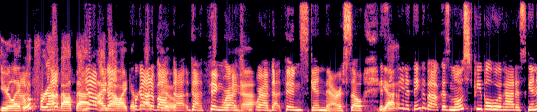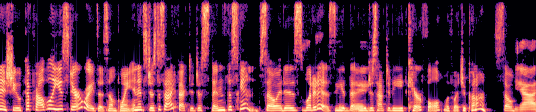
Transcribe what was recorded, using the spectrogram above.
you're like, yeah. forgot not, about that. Yeah, I, forgot, know. I forgot that about too. that that thing where yeah. I where I have that thin skin there. So it's yeah. something to think about because most people who have had a skin issue have probably used steroids at some point, and it's just a side effect. It just thins the skin. So it is what it is. You, that you just have to be careful with what you put on. So yeah,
